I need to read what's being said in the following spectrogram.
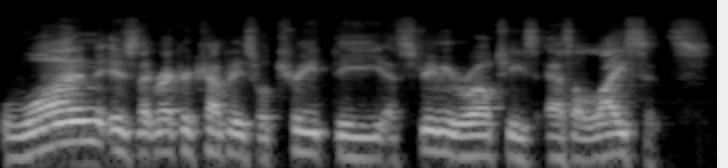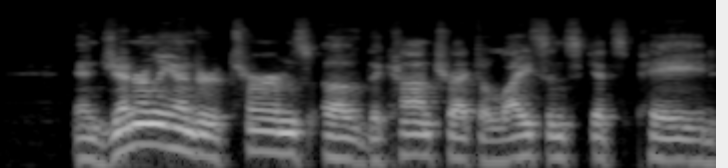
One is that record companies will treat the uh, streaming royalties as a license. And generally, under terms of the contract, a license gets paid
